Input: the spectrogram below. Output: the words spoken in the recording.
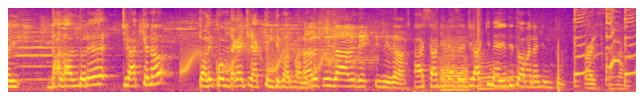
ওই দালাল ধরে ট্রাক কেন? তাহলে কম টাকায় ট্রাক কিনতে পারবা না। আরে তুই যা আমি দেখতেছি যা। আচ্ছা ঠিক আছে ট্রাক কিনে দিতে হবে না কিন্তু। আচ্ছা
